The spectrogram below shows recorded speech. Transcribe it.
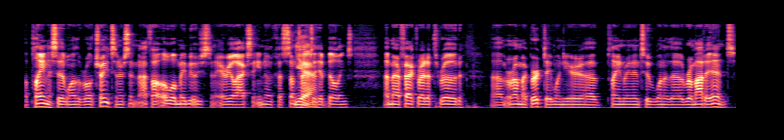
a plane has hit one of the World Trade Centers." And I thought, "Oh, well, maybe it was just an aerial accident, you know, because sometimes Yeah. they hit buildings." a matter of fact, right up the road, um, around my birthday one year, a plane ran into one of the Ramada Inns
